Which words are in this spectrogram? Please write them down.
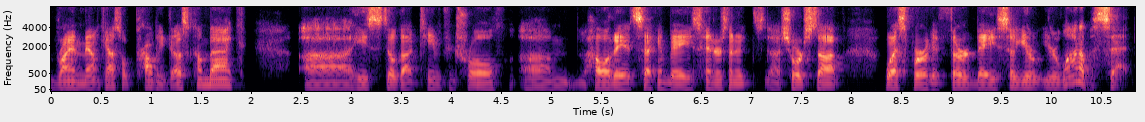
Ryan Mountcastle probably does come back. Uh, he's still got team control. Um, Holliday at second base, Henderson at uh, shortstop, Westburg at third base. So your your lineup is set.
